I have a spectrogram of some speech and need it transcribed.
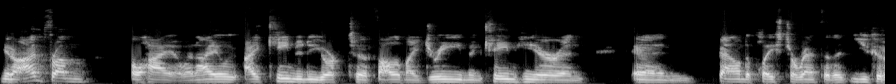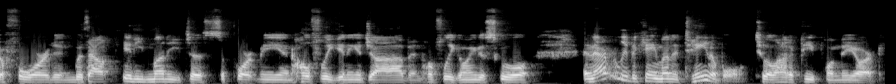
you know, I'm from Ohio, and I I came to New York to follow my dream, and came here and and found a place to rent that you could afford, and without any money to support me, and hopefully getting a job, and hopefully going to school, and that really became unattainable to a lot of people in New York.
